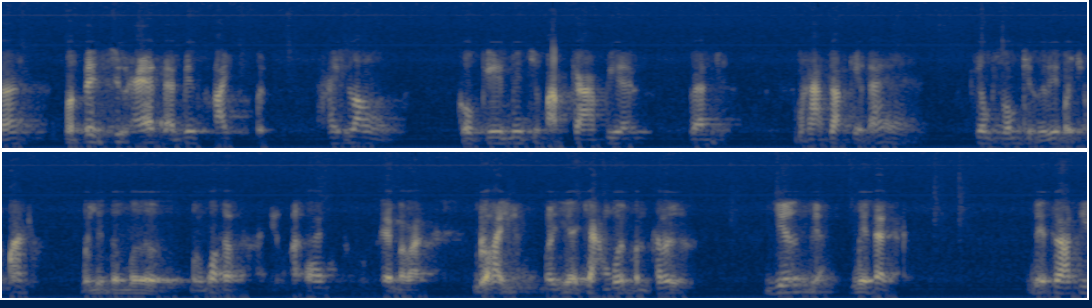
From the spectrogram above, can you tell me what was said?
ណាប្រទេសស៊ូអែតដែលមានស្ដេចហៃឡង់ ក៏គេមានច្បាប់ការពារព្រះមហាក្សត្រគេដែរខ្ញុំសូមជម្រាបឲ្យច្បាស់បើយើងទៅមើលប្រវត្តិសាស្ត្រយើងបានគេមកហើយបើយើងចាក់មួយមិនត្រូវយើងមានតែមេត្រាទី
